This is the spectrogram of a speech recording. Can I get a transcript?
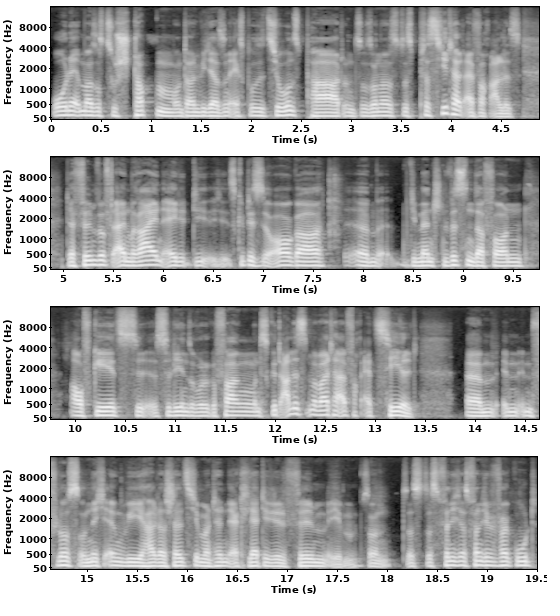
ohne immer so zu stoppen und dann wieder so ein Expositionspart und so, sondern das, das passiert halt einfach alles. Der Film wirft einen rein, ey, die, es gibt diese Orga, ähm, die Menschen wissen davon, auf geht's, Celine so wurde gefangen und es wird alles immer weiter einfach erzählt ähm, im, im Fluss und nicht irgendwie halt, da stellt sich jemand hin, erklärt dir den Film eben. So, das, das finde ich, das fand ich auf jeden Fall gut.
